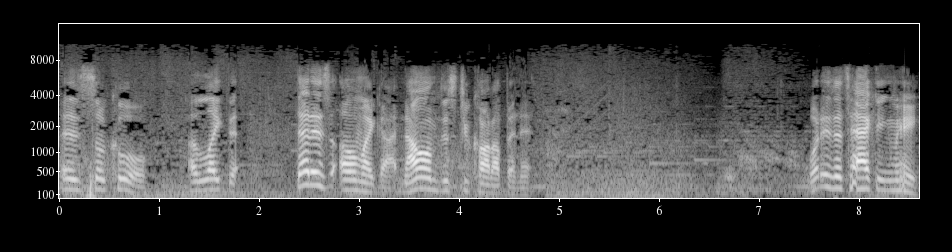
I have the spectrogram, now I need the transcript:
That is so cool. I like that. That is, oh my god. Now I'm just too caught up in it. What is attacking me?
